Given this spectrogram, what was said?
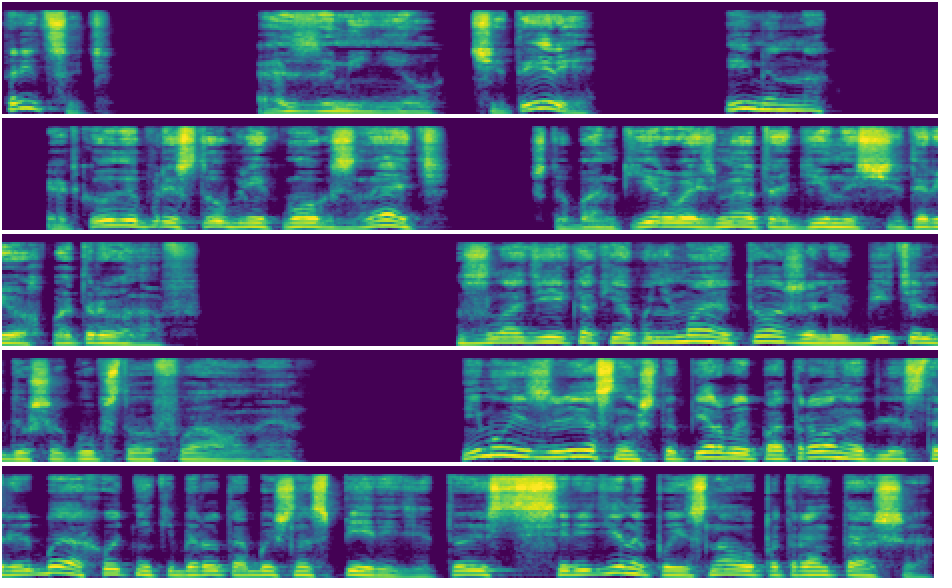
«Тридцать». «А заменил четыре?» Именно. Откуда преступник мог знать, что банкир возьмет один из четырех патронов? Злодей, как я понимаю, тоже любитель душегубства фауны. Ему известно, что первые патроны для стрельбы охотники берут обычно спереди, то есть с середины поясного патронташа,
